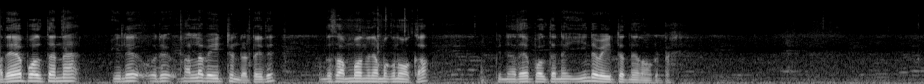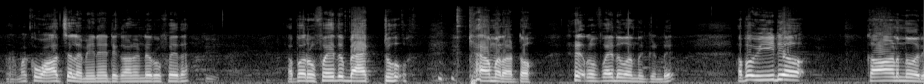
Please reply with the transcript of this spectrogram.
അതേപോലെ തന്നെ ഇതിൽ ഒരു നല്ല വെയിറ്റ് ഉണ്ട് കേട്ടോ ഇത്. എന്താ സംഭവം എന്ന് നമുക്ക് നോക്കാം. പിന്നെ അതേപോലെ തന്നെ ഇതിന്റെ വെയിറ്റ് എന്നേ നോക്കട്ടെ? നമുക്ക് വാച്ചല്ലേ മെയിനായിട്ട് കാണേണ്ടത് റുഫൈദ? അപ്പോൾ റുഫൈദ് ബാക്ക് ടു ക്യാമറ കേട്ടോ റുഫൈദ് വന്നിട്ടുണ്ട്. അപ്പോൾ വീഡിയോ കാണുന്നവർ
